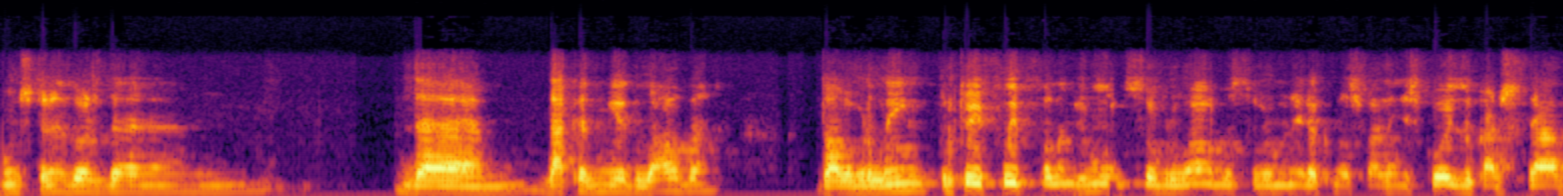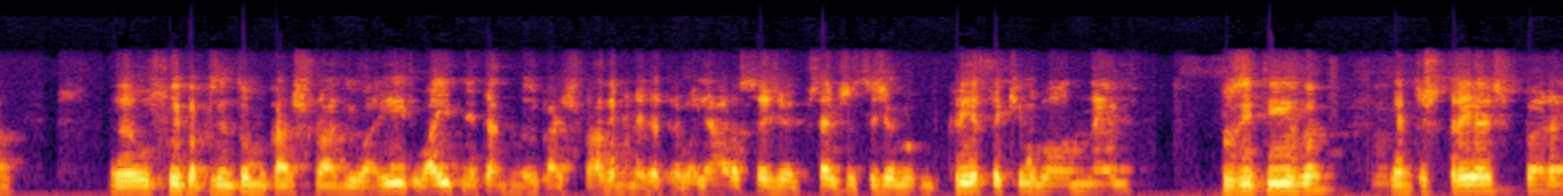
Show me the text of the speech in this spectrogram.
um dos treinadores da, da, da Academia do Alba, do Alba Berlim, porque eu e o Filipe falamos muito sobre o Alba, sobre a maneira como eles fazem as coisas, o Carlos Frado, eh, o Filipe apresentou-me o Carlos Frado e o Ait, o Ait nem tanto, mas o Carlos Frado é a maneira de trabalhar, ou seja, percebes, ou seja, cria-se aqui uma bola de neve positiva entre os três para,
